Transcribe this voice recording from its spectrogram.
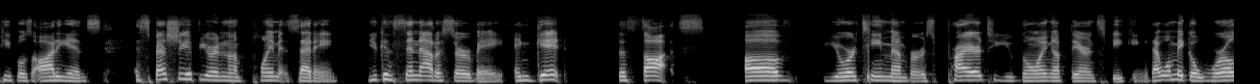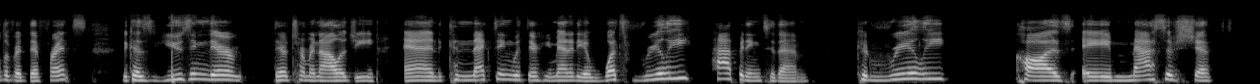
people's audience, especially if you're in an employment setting, you can send out a survey and get the thoughts of your team members prior to you going up there and speaking. That will make a world of a difference because using their their terminology and connecting with their humanity and what's really happening to them could really cause a massive shift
